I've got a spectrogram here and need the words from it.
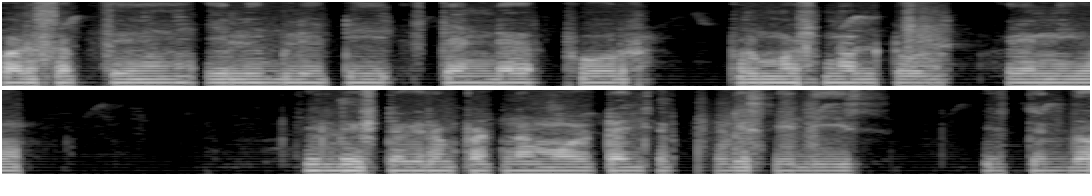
पढ़ सकते हैं। Eligibility standard for promotional tool Instagram partner monetiser the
